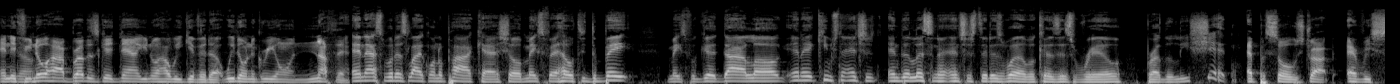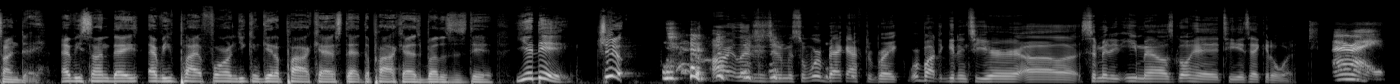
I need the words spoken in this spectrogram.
And if you know how brothers get down, you know how we give it up. We don't agree on nothing. And that's what it's like on the podcast show. It makes for healthy debate, makes for good dialogue, and it keeps the interest and the listener interested as well because it's real brotherly shit. Episodes drop every Sunday. Every Sunday, every platform you can get a podcast that the podcast brothers is there. You dig? Chill. All right, ladies and gentlemen, so we're back after break. We're about to get into your uh, submitted emails. Go ahead, Tia, take it away. All right.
